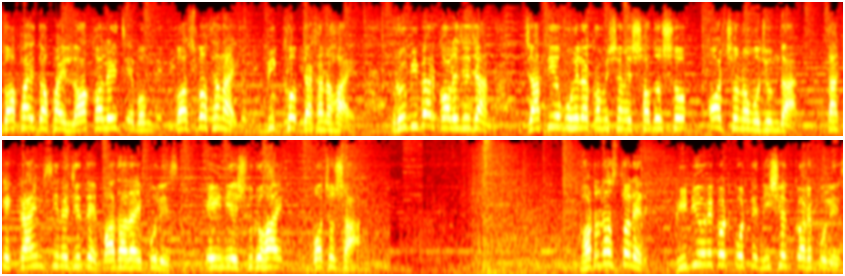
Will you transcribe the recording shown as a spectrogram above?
দফায় দফায় ল কলেজ এবং কসবা থানায় বিক্ষোভ দেখানো হয়। রবিবার কলেজে যান জাতীয় মহিলা কমিশনের সদস্য অর্চনা মজুমদার। তাকে ক্রাইম সিনে যেতে বাধা দেয় পুলিশ। এই নিয়ে শুরু হয় বচসা। ঘটনাস্থলের ভিডিও রেকর্ড করতে নিষেধ করে পুলিশ,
